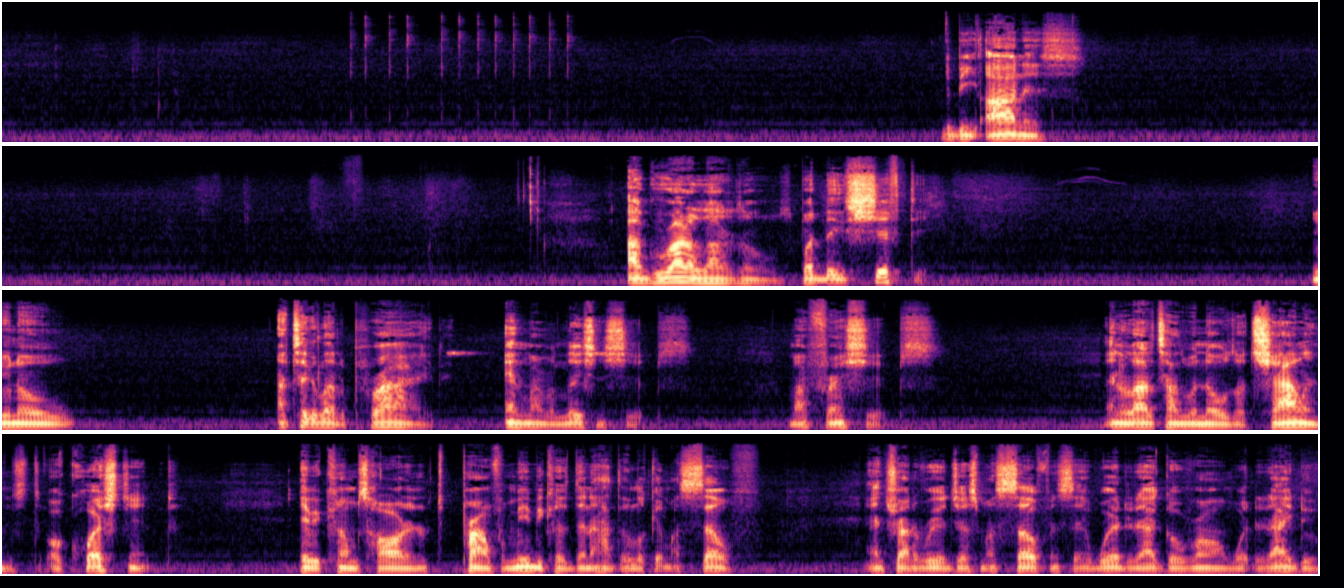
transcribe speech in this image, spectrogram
to be honest, I grew out a lot of those, but they shifted. You know, I take a lot of pride in my relationships, my friendships. And a lot of times when those are challenged or questioned, it becomes hard and problem for me because then I have to look at myself and try to readjust myself and say where did I go wrong? What did I do?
